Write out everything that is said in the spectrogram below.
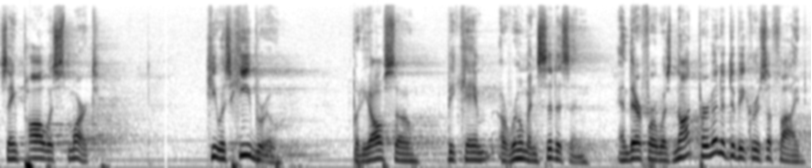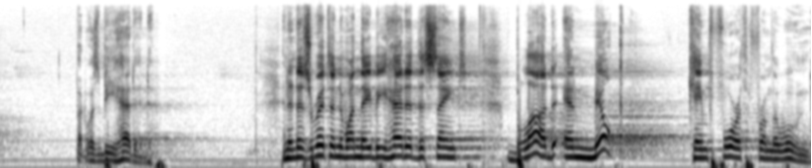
St. Paul was smart. He was Hebrew, but he also became a Roman citizen and therefore was not permitted to be crucified, but was beheaded. And it is written, when they beheaded the saint, blood and milk came forth from the wound,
